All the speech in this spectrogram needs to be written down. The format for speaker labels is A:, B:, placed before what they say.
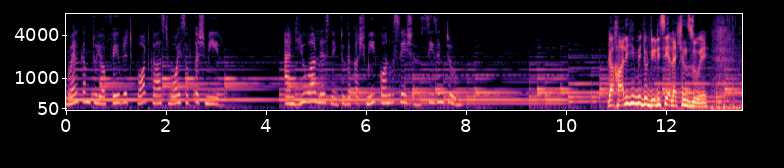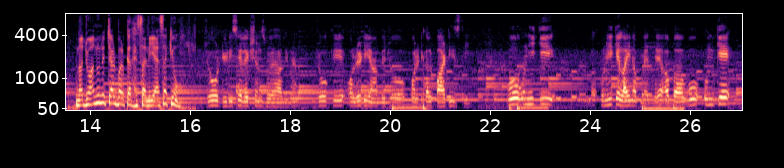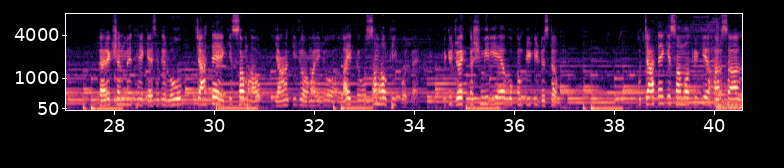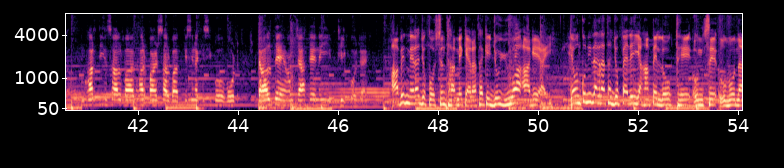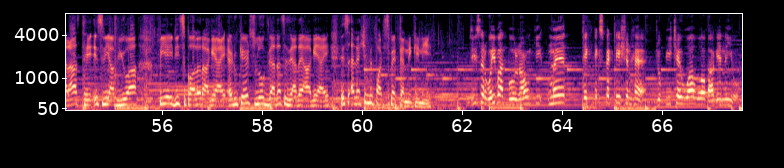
A: Welcome to your favorite podcast, Voice of Kashmir. And you are listening to the Kashmir Conversations Season 2.
B: حال ہی میں جو D D C elections ہوئے نوجوانوں نے چڑھ بڑھ کر حصہ لیا ایسا کیوں
C: جو ڈی ڈی سی الیکشنز ہوئے حال ہی میں جو کہ آلریڈی یہاں پہ جو پولیٹیکل پارٹیز تھی وہ انہی کی انہی کے لائن اپ میں تھے اب وہ ان کے ڈائریکشن میں تھے، کیسے تھے، لوگ چاہتے ہیں کہ سم ہاؤ یہاں کی جو ہماری جو لائف ہے وہ سم ہاؤ ٹھیک ہو جائے. کیونکہ جو ایک کشمیری ہے وہ کمپلیٹلی ڈسٹرب ہے. وہ چاہتے ہیں کہ سم ہاؤ کیونکہ ہر سال، ہر تین سال بعد، ہر پانچ سال بعد کسی نہ کسی کو ووٹ ڈالتے ہیں، ہم چاہتے ہیں نہیں ٹھیک ہو جائے.
B: عابد، میرا جو کوشچن تھا، میں کہہ رہا تھا کہ جو یوا آگے آئی کیا ان کو نہیں لگ رہا تھا جو پہلے یہاں پہ لوگ تھے، ان سے وہ ناراض تھے، اس لیے اب یوا پی ایچ ڈی اسکالر آگے آئے، ایڈوکیٹس لوگ زیادہ سے زیادہ آگے آئے اس الیکشن میں پارٹیسپیٹ کرنے کے لیے۔
C: جی سر، وہی بات بول رہا ہوں کہ امید ایک ایکسپیکٹیشن ہے، جو پیچھے ہوا وہ اب آگے نہیں ہو۔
